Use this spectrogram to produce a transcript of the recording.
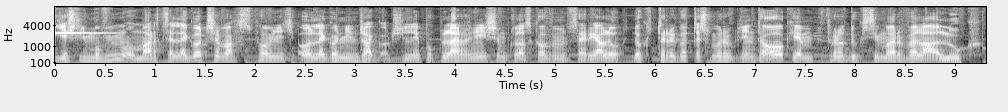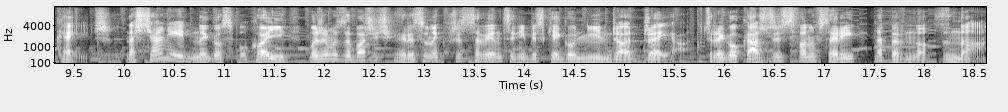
Jeśli mówimy o marce Lego, trzeba wspomnieć o Lego Ninjago, czyli najpopularniejszym klockowym serialu, do którego też mrugnięto okiem w produkcji Marvela Luke Cage. Na ścianie jednego z pokoi możemy zobaczyć rysunek przedstawiający niebieskiego Ninja Jaya, którego każdy z fanów serii na pewno zna.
